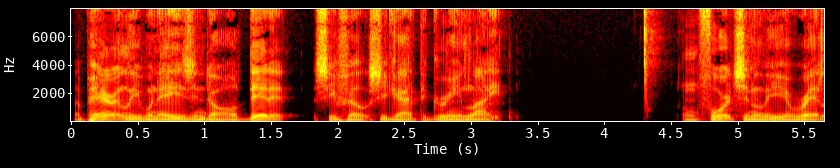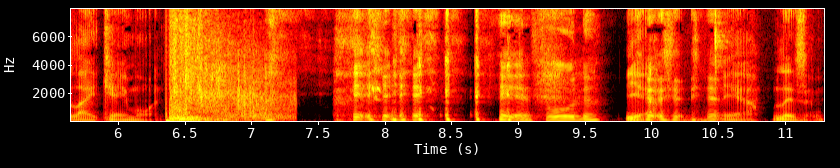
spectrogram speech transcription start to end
Apparently, when Asian Doll did it, she felt she got the green light. Unfortunately, a red light came on. yeah, food. Yeah, yeah. Listen,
